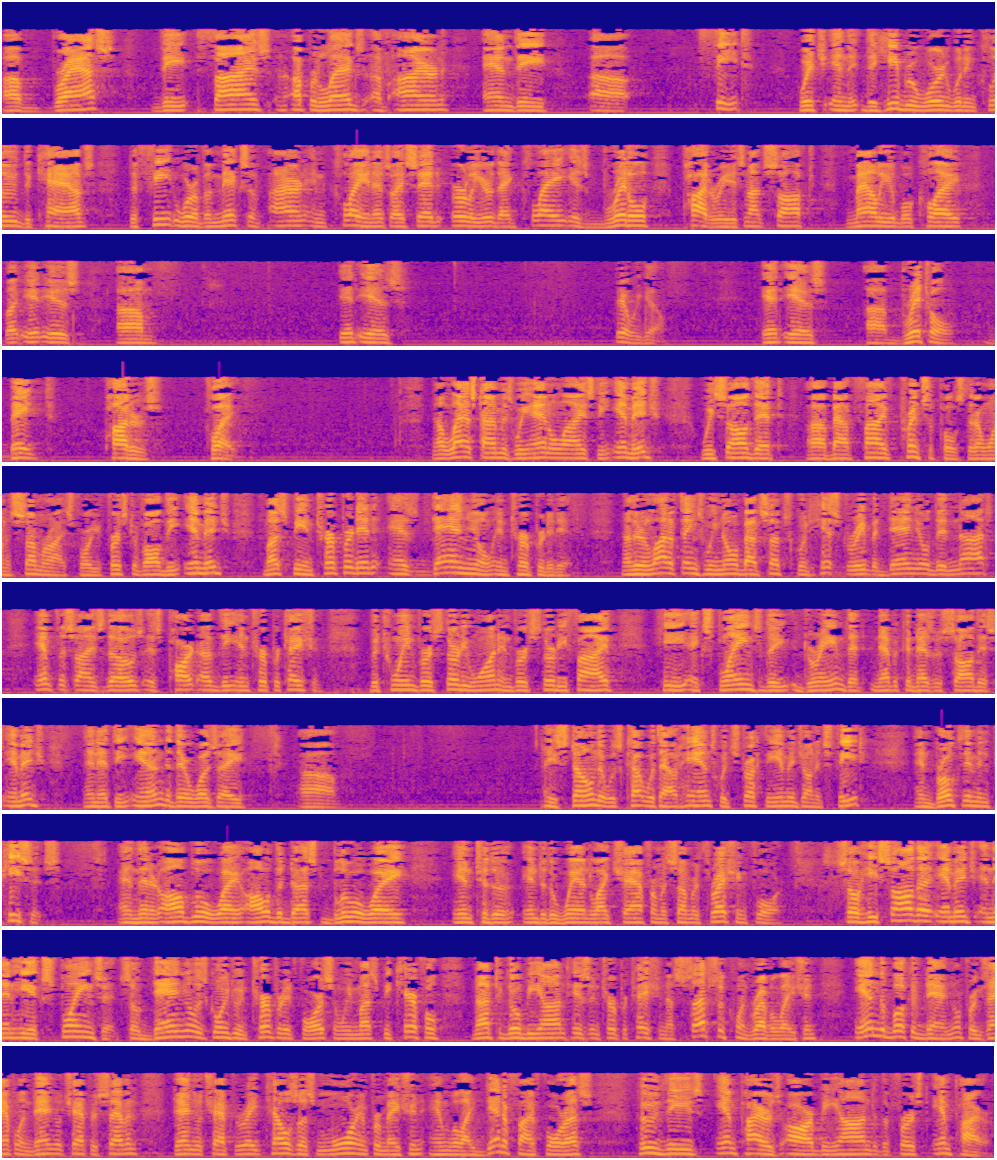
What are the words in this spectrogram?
of brass. The thighs and upper legs of iron. And the uh, feet, which in the, the Hebrew word would include the calves, the feet were of a mix of iron and clay. And as I said earlier, that clay is brittle pottery. It's not soft malleable clay, but it is um, it is there we go. It is uh, brittle, baked potter's clay. Now, last time as we analyzed the image, we saw that uh, about five principles that I want to summarize for you. First of all, the image must be interpreted as Daniel interpreted it. Now, there are a lot of things we know about subsequent history, but Daniel did not emphasize those as part of the interpretation. Between verse 31 and verse 35, he explains the dream that Nebuchadnezzar saw this image, and at the end there was a uh, a stone that was cut without hands, which struck the image on its feet, and broke them in pieces. And then it all blew away. All of the dust blew away into the, into the wind like chaff from a summer threshing floor. So he saw the image and then he explains it. So Daniel is going to interpret it for us and we must be careful not to go beyond his interpretation. A subsequent revelation in the book of Daniel, for example in Daniel chapter 7, Daniel chapter 8 tells us more information and will identify for us who these empires are beyond the first empire.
